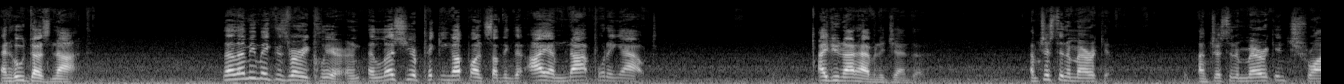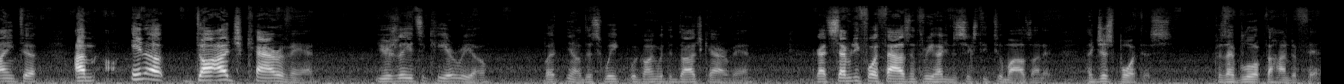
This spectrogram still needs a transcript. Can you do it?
and who does not. Now, let me make this very clear. Unless you're picking up on something that I am not putting out, I do not have an agenda. I'm just an American. I'm just an American trying to. I'm in a Dodge Caravan. Usually it's a Kia Rio, but you know this week we're going with the Dodge Caravan. I got 74,362 miles on it. I just bought this because I blew up the Honda Fit.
